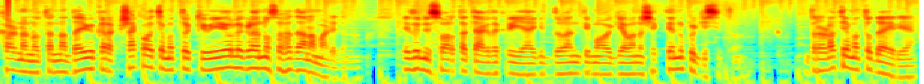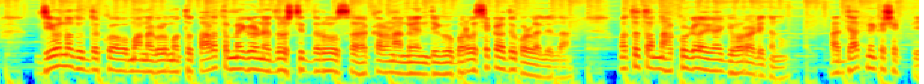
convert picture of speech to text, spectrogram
ಕರ್ಣನು ತನ್ನ ದೈವಿಕ ರಕ್ಷಾಕವಚ ಮತ್ತು ಕಿವಿಯೋಲೆಗಳನ್ನು ಸಹ ದಾನ ಮಾಡಿದನು. ಇದು ನಿಸ್ವಾರ್ಥ ತ್ಯಾಗದ ಕ್ರಿಯೆಯಾಗಿದ್ದು ಅಂತಿಮವಾಗಿ ಅವನ ಶಕ್ತಿಯನ್ನು ಕುಗ್ಗಿಸಿತು. ದೃಢತೆ ಮತ್ತು ಧೈರ್ಯ. ಜೀವನದುದ್ದಕ್ಕೂ ಅವಮಾನಗಳು ಮತ್ತು ತಾರತಮ್ಯಗಳನ್ನು ಎದುರಿಸುತ್ತಿದ್ದರೂ ಸಹ ಕರ್ಣನು ಎಂದಿಗೂ ಭರವಸೆ ಕಳೆದುಕೊಳ್ಳಲಿಲ್ಲ ಮತ್ತು ತನ್ನ ಹಕ್ಕುಗಳಿಗಾಗಿ ಹೋರಾಡಿದನು. ಆಧ್ಯಾತ್ಮಿಕ ಶಕ್ತಿ,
